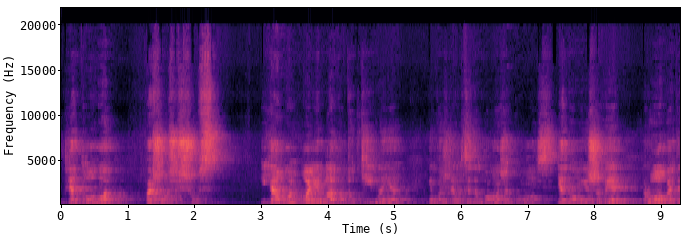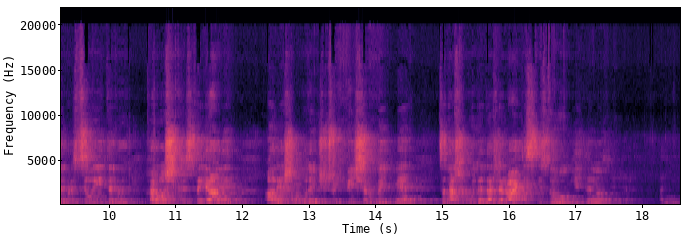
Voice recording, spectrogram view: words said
для того, першого, щоб я більш була продуктивна, і можливо це допоможе комусь. Я думаю, що ви робите, працюєте, ви хороші християни, але якщо ми будемо чуть-чуть більше робити, ми, це наша буде навіть радість і здоров'я для нас буде. Амінь.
